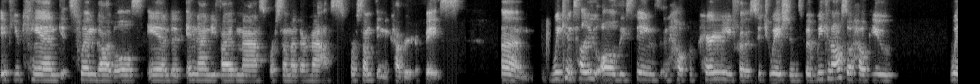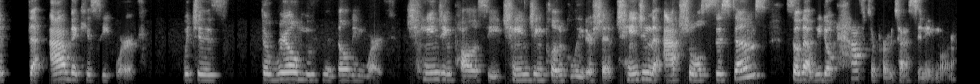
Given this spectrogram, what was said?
if you can get swim goggles and an N95 mask or some other mask or something to cover your face. Um, we can tell you all these things and help prepare you for those situations, but we can also help you with the advocacy work, which is the real movement building work, changing policy, changing political leadership, changing the actual systems so that we don't have to protest anymore.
